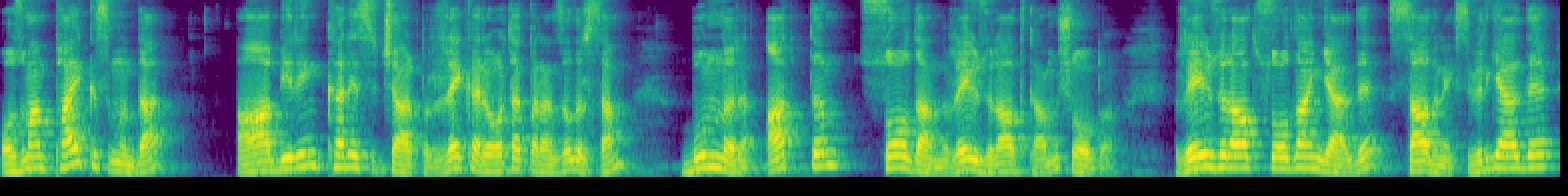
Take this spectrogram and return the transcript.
O zaman pay kısmını da A1'in karesi çarpı R kare ortak parantez alırsam bunları attım. Soldan R üzeri 6 kalmış oldu. R üzeri 6 soldan geldi. Sağdan eksi 1 geldi.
